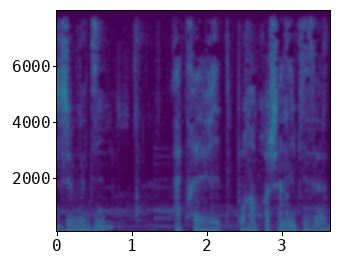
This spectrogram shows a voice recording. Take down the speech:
je vous dis à très vite pour un prochain épisode.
